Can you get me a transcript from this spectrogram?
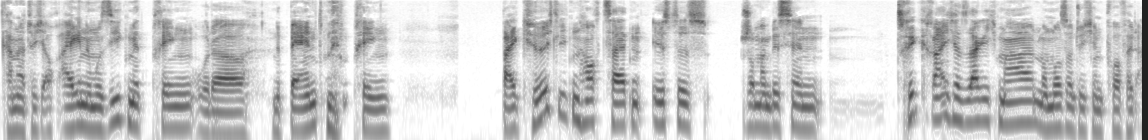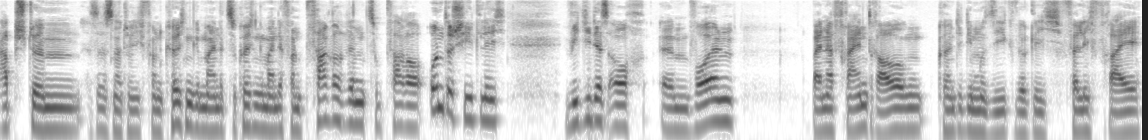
kann man natürlich auch eigene Musik mitbringen oder eine Band mitbringen. Bei kirchlichen Hochzeiten ist es schon mal ein bisschen trickreicher, sage ich mal. Man muss natürlich im Vorfeld abstimmen. Es ist natürlich von Kirchengemeinde zu Kirchengemeinde, von Pfarrerin zu Pfarrer unterschiedlich, wie die das auch ähm, wollen. Bei einer freien Trauung könnt ihr die Musik wirklich völlig frei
